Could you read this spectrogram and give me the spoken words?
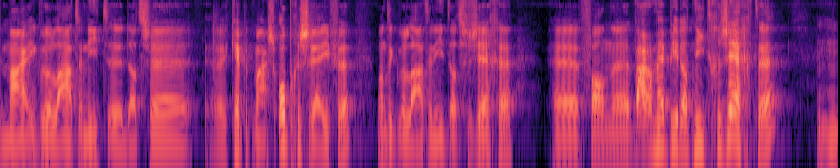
Maar ik wil later niet dat ze. ik heb het maar eens opgeschreven. Want ik wil later niet dat ze zeggen. Eh, van eh, waarom heb je dat niet gezegd? Hè? Mhm.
